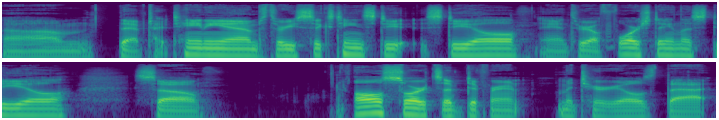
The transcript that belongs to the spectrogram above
Um, they have titaniums, 316 st- steel, and 304 stainless steel. So, all sorts of different materials that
